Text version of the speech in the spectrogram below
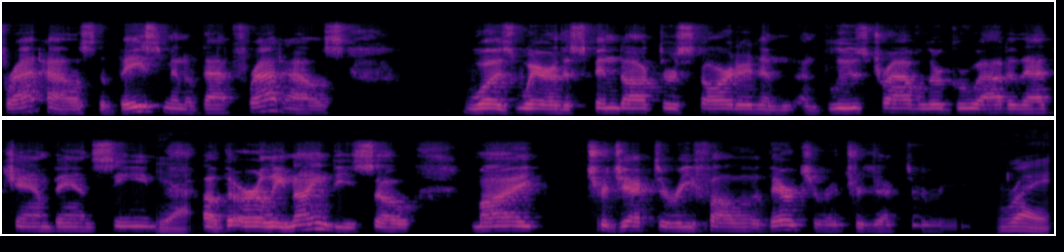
frat house, the basement of that frat house was where the Spin Doctors started and, and Blues Traveler grew out of that jam band scene yeah. of the early 90s. So my trajectory followed their tra- trajectory. Right.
